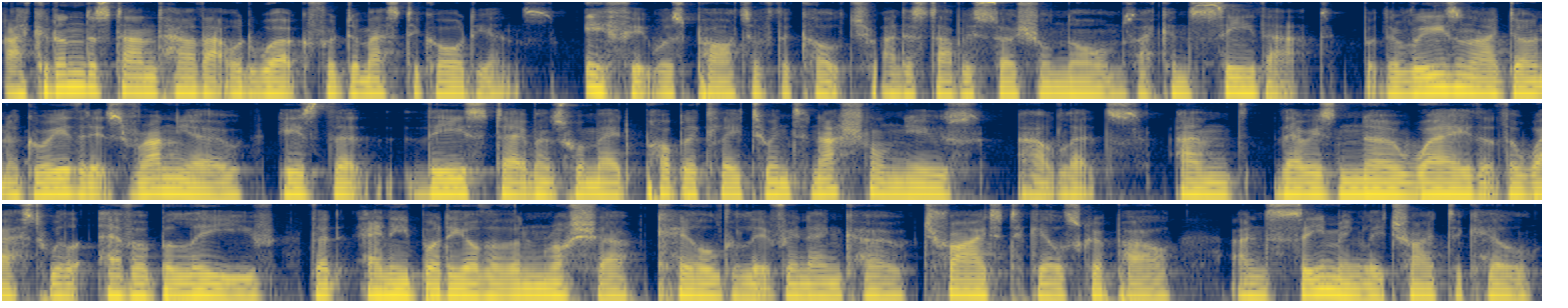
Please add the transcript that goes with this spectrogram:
I could understand how that would work for a domestic audience if it was part of the culture and established social norms. I can see that. But the reason I don't agree that it's Vranyo is that these statements were made publicly to international news outlets, and there is no way that the West will ever believe that anybody other than Russia killed Litvinenko, tried to kill Skripal, and seemingly tried to kill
